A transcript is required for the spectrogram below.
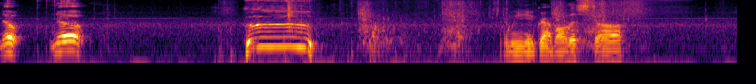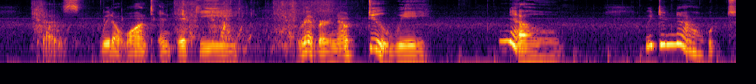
No! No! And we need to grab all this stuff. Because we don't want an icky river, now do we? No. We do not.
